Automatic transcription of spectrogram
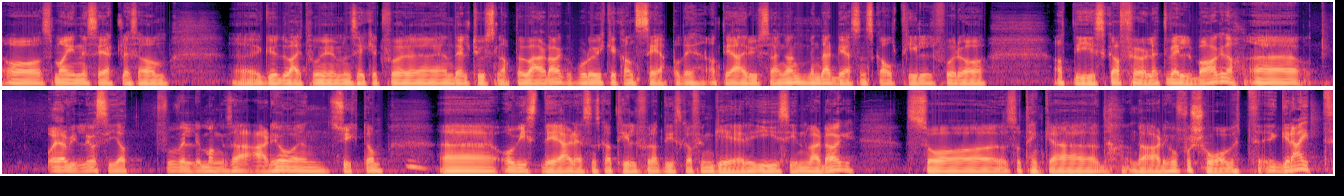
og som har initiert liksom eh, Gud veit hvor mye, men sikkert for eh, en del tusenlapper hver dag, hvor du ikke kan se på de at de er rusa engang. Men det er det som skal til for å, at de skal føle et velbehag. Da. Eh, og jeg vil jo si at for veldig mange så er det jo en sykdom. Eh, og hvis det er det som skal til for at de skal fungere i sin hverdag, så, så tenker jeg da, er det jo for så vidt greit.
